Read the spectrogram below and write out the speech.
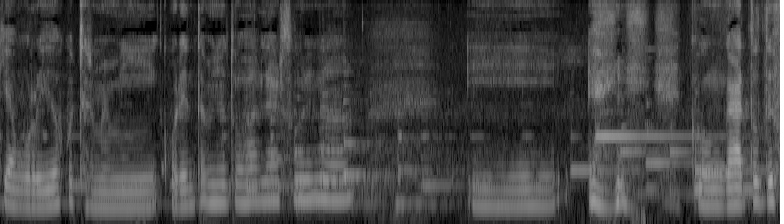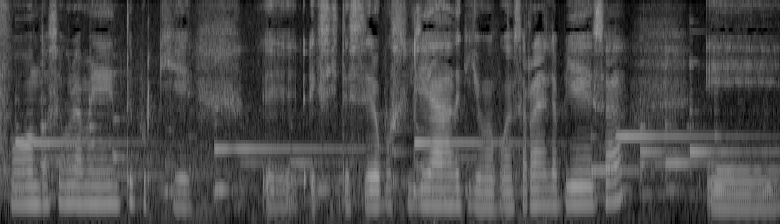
qué aburrido escucharme a mí 40 minutos hablar sobre nada y con gatos de fondo seguramente porque eh, existe cero posibilidad de que yo me pueda encerrar en la pieza y,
